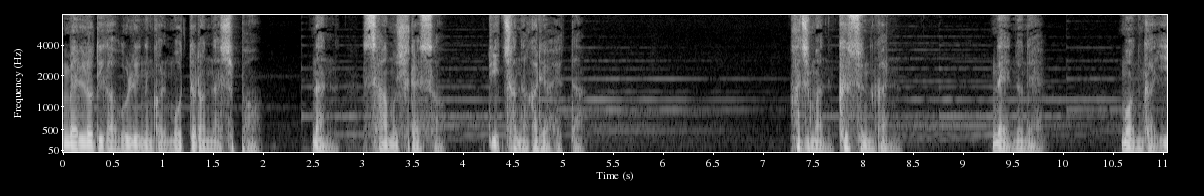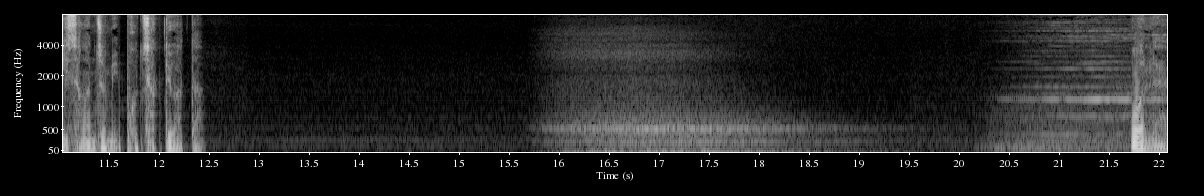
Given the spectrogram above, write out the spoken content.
멜로디가 울리는 걸 못 들었나 싶어 난 사무실에서 뛰쳐나가려 했다. 하지만 그 순간 내 눈에 뭔가 이상한 점이 포착되었다. 원래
